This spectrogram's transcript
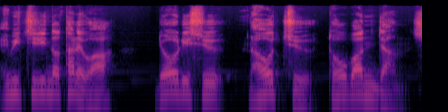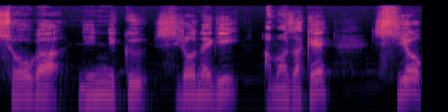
う。エビチリのタレは、料理酒、ラオチュウ、豆板醤、生姜、ニンニク、白ネギ、甘酒、塩、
